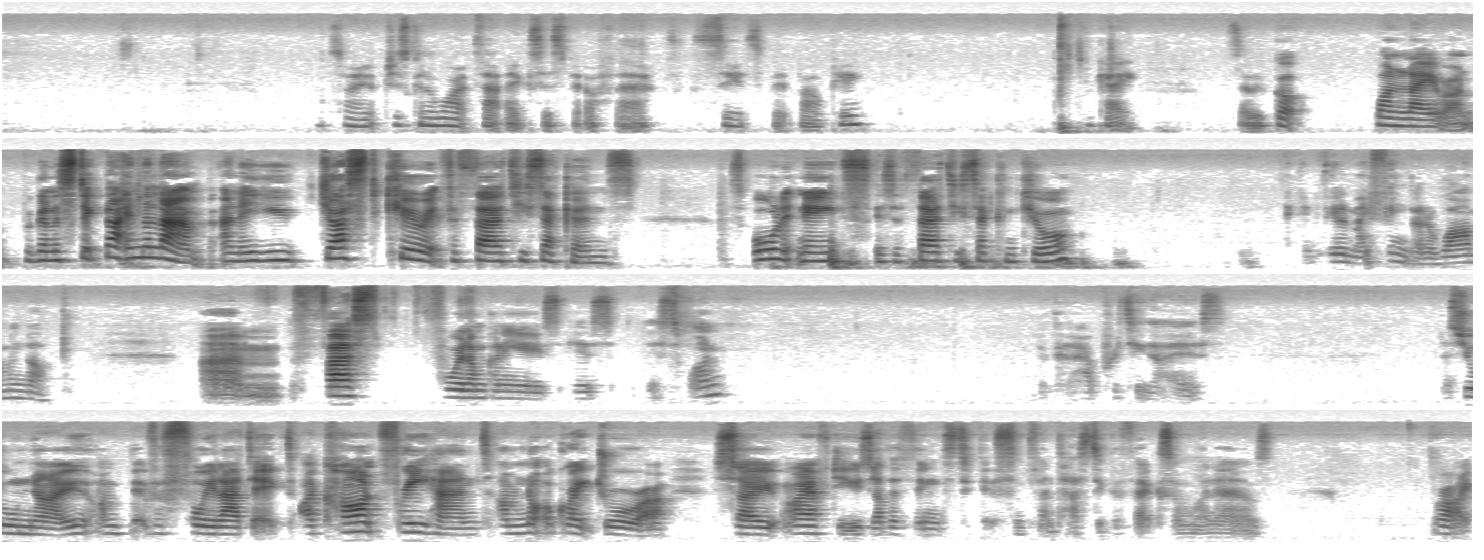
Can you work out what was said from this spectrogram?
so I'm just going to wipe that excess bit off there see it's a bit bulky okay so we've got one layer on we're going to stick that in the lamp and you just cure it for 30 seconds that's all it needs is a 30 second cure. I can feel my finger warming up. Um, the first foil I'm going to use is this one. Look at how pretty that is. As you all know, I'm a bit of a foil addict. I can't freehand. I'm not a great drawer. So I have to use other things to get some fantastic effects on my nails. Right,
